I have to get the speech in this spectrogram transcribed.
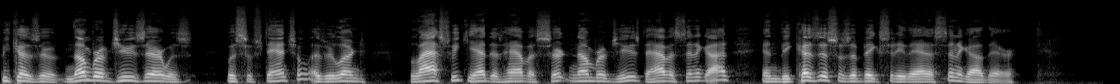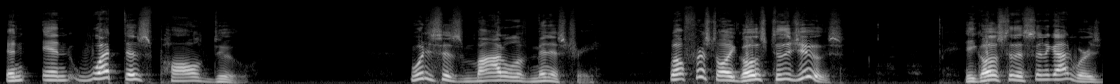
because the number of Jews there was, was substantial. As we learned last week, you had to have a certain number of Jews to have a synagogue. And because this was a big city, they had a synagogue there. And, and what does Paul do? What is his model of ministry? Well, first of all, he goes to the Jews. He goes to the synagogue where his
